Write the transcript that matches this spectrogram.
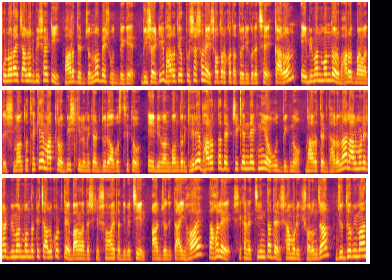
পুনরায় চালুর বিষয়টি ভারতের জন্য বেশ উদ্বেগের। বিষয়টি ভারতীয় প্রশাসনে সতর্কতা তৈরি করেছে, কারণ এই বিমানবন্দর ভারত বাংলাদেশ সীমান্ত থেকে মাত্র বিশ কিলোমিটার দূরে অবস্থিত। এই বিমানবন্দর ঘিরে ভারত তাদের চিকেন নেক নিয়েও উদ্বিগ্ন। ভারতের ধারণা, লালমনিরহাট বিমানবন্দরটি চালু করতে বাংলাদেশকে সহায়তা দিবে চীন। আর যদি তাই হয়, তাহলে সেখানে চীন তাদের সামরিক সরঞ্জাম, যুদ্ধবিমান,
